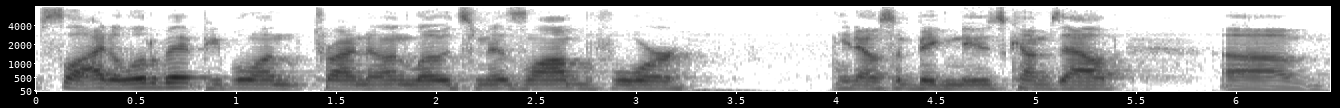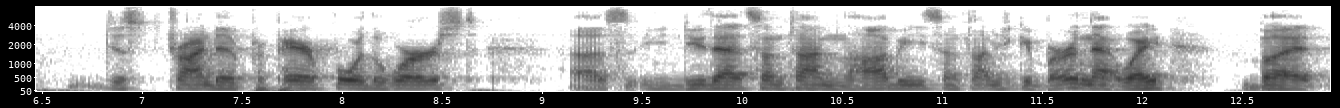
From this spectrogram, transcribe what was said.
slide a little bit. People on trying to unload some Islam before you know some big news comes out. Um, just trying to prepare for the worst. Uh, so you do that sometime in the hobby. Sometimes you get burned that way, but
